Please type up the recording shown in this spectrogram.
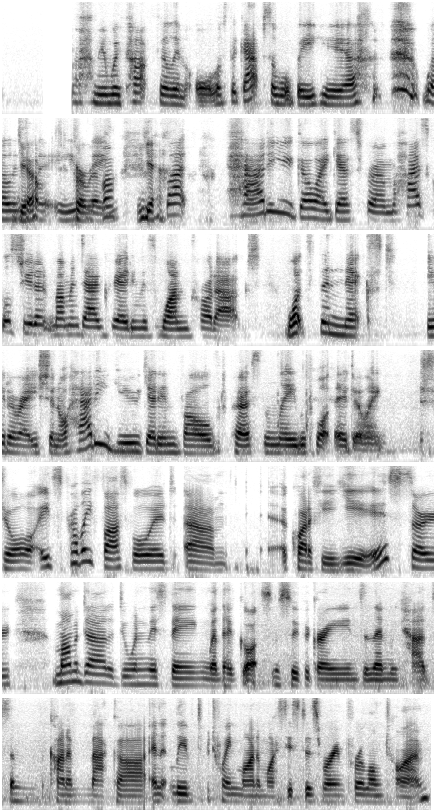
I mean, we can't fill in all of the gaps, so we'll be here well into yep, the evening. Forever. Yeah. But how do you go, I guess, from high school student, mum and dad creating this one product? What's the next iteration, or how do you get involved personally with what they're doing? Sure. It's probably fast forward um, quite a few years. So, mum and dad are doing this thing where they've got some super greens, and then we had some kind of maca, and it lived between mine and my sister's room for a long time.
